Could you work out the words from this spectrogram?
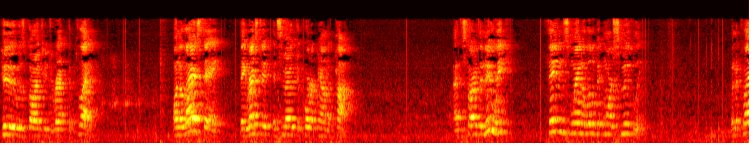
who was going to direct the play. On the last day, they rested and smoked a quarter pound of pot. At the start of the new week, things went a little bit more smoothly. When the play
